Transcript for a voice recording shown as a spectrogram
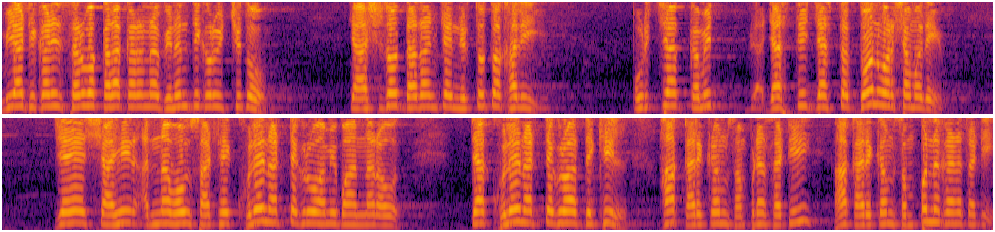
मी या ठिकाणी सर्व कलाकारांना विनंती करू इच्छितो की आशुतोष दादांच्या नेतृत्वाखाली पुढच्या कमीत जास्तीत जास्त दोन वर्षामध्ये जे शाहीर अण्णाभाऊ साठे खुले नाट्यगृह आम्ही बांधणार आहोत त्या खुले नाट्यगृहात देखील हा कार्यक्रम संपण्यासाठी हा कार्यक्रम संपन्न करण्यासाठी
